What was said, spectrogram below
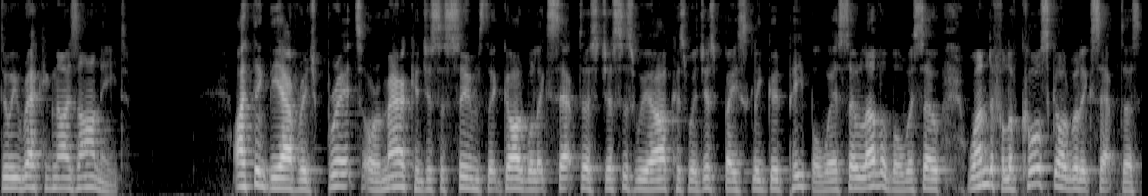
Do we recognize our need? I think the average Brit or American just assumes that God will accept us just as we are because we're just basically good people. We're so lovable. We're so wonderful. Of course, God will accept us.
